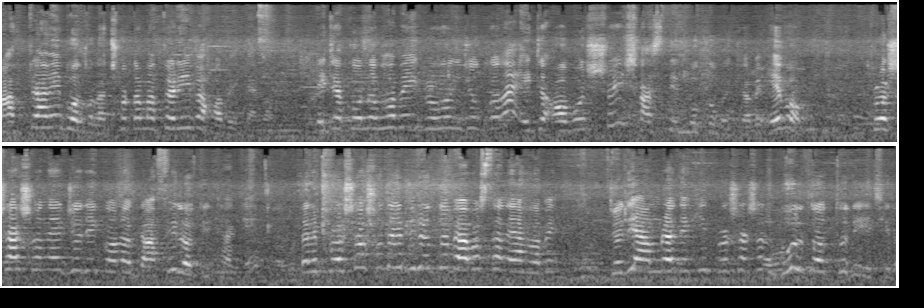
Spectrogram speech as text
মাত্রা আমি বলব না, ছোট মাত্রারই বা হবে কেন? এটা কোনোভাবেই গ্রহণযোগ্য না, এটা অবশ্যই শাস্তির মুখোমুখি হবে। এবং প্রশাসনের যদি কোনো গাফিলতি থাকে, তাহলে প্রশাসনের বিরুদ্ধে ব্যবস্থা নেওয়া হবে। যদি আমরা দেখি প্রশাসন ভুল তথ্য দিয়েছিল,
